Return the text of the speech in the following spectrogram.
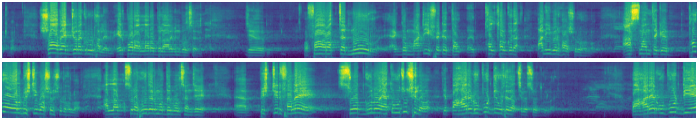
একবার সব এক জোড়া করে উঠালেন। এরপর আল্লাহ রবুল্লা আলমিন বলছেন যে অফারত্তা নূর একদম মাটি ফেটে থলথল করে পানি বের হওয়া শুরু হলো। আসমান থেকে প্রবল বৃষ্টি বর্ষণ শুরু হলো। আল্লাহ সুরা হুদের মধ্যে বলছেন যে বৃষ্টির ফলে স্রোতগুলো এত উঁচু ছিল যে পাহাড়ের উপর দিয়ে উঠে যাচ্ছিল স্রোতগুলো। পাহাড়ের উপর দিয়ে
